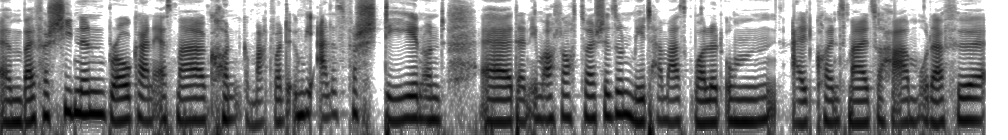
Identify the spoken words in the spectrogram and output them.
ähm, bei verschiedenen Brokern erstmal Konten gemacht, wollte irgendwie alles verstehen und äh, dann eben auch noch zum Beispiel so ein Metamask-Wallet, um Altcoins mal zu haben oder für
